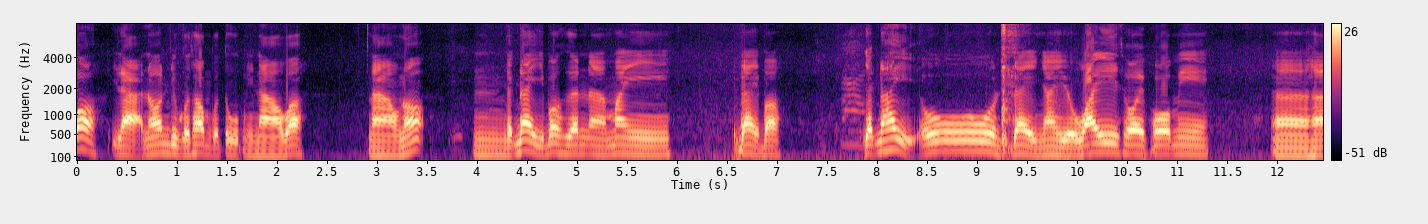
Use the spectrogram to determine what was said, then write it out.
บ่อีหล่านอนอยู่กระท่อมกระตูบนี่หนาวบ่หนาวเนาะอืมอยากได้บ่เฮือนอ่าไม่อยากได้บ่อยากได้ โอ้ได้ใหญ่ไว้ช่วยพ่อแม่อ่าหา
